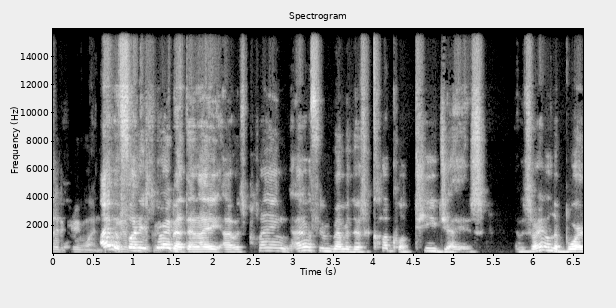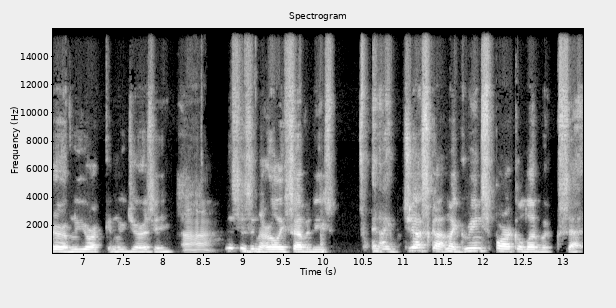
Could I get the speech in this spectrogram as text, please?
the green one. I have a He was funny story about that. I, I was playing, I don't know if you remember, there's a club called TJ's. It was right on the border of New York and New Jersey. Uh-huh. This is in the early 70s. And I just got my green sparkle Ludwig set.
